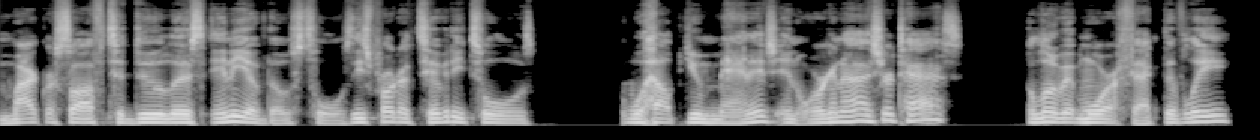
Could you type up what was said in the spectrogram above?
Microsoft to do list, any of those tools, these productivity tools will help you manage and organize your tasks a little bit more effectively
